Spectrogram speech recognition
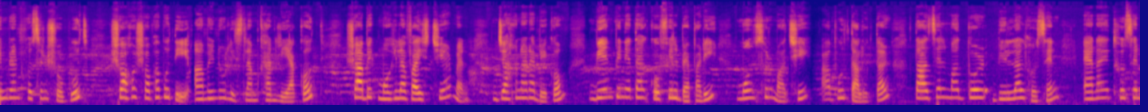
ইমরান হোসেন সবুজ, সহসভাপতি আমিনুল ইসলাম খান লিয়াকত, সাবেক মহিলা ভাইস চেয়ারম্যান জাহানারা বেগম, বিএনপি নেতা কফিল ব্যাপারী মনসুর মাঝি, আবুল তালুকদার, তাজেল মাতবর, বিল্লাল হোসেন, এনায়েত হোসেন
